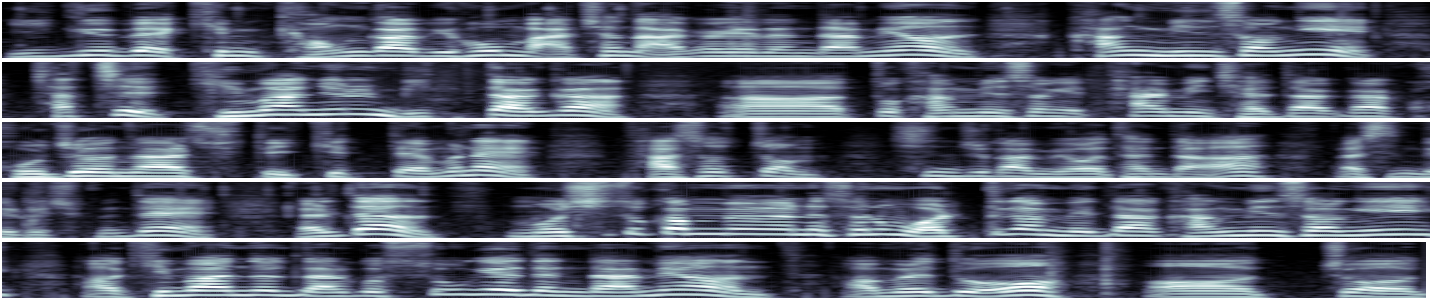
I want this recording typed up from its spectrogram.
이규백, 김경갑이 호흡 맞춰 나가게 된다면 강민성이 자칫 김한율을 믿다가 아, 또 강민성이 타이밍 재다가 고전할 수도 있기 때문에 다소 좀 신중함이 어된다 말씀드리고 싶은데 일단 뭐 시속감 면에서는 월등합니다. 강민성이 아, 김한율 달고 쏘게 된다면 아무래도 어, 저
